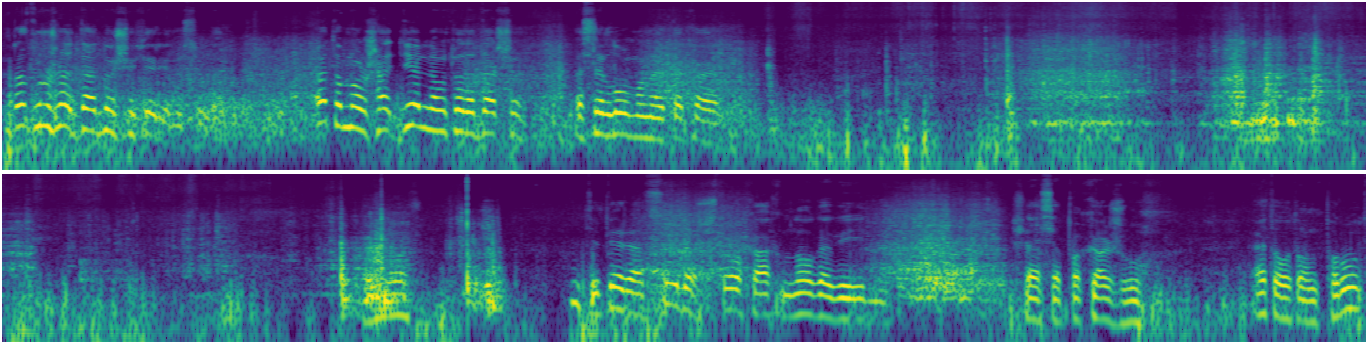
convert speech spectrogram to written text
Разгружать до одной шиферины сюда. Это можешь отдельно, вон туда дальше, если ломаная такая. Теперь отсюда что, как много видно. Сейчас я покажу. Это вот он пруд.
